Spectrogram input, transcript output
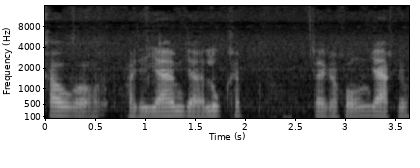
เข้าก็พยายามจะลุกครับ แต่ก็คงยากอยู่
